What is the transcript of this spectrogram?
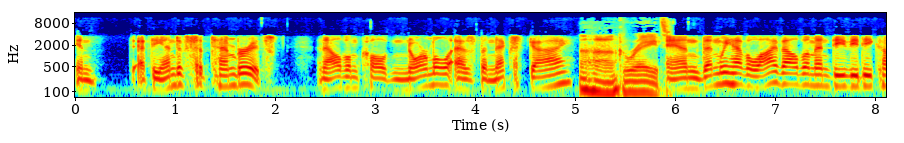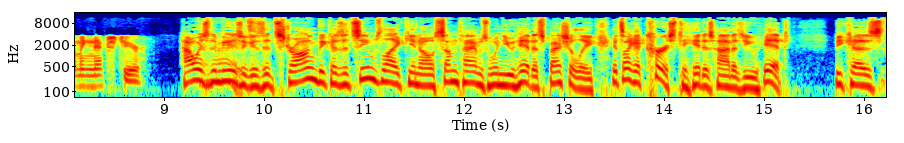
in at the end of September. It's an album called Normal as the Next Guy, Uh-huh. great. and then we have a live album and DVD coming next year. How is the music? Is it strong? Because it seems like you know sometimes when you hit, especially, it's like a curse to hit as hot as you hit. Because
